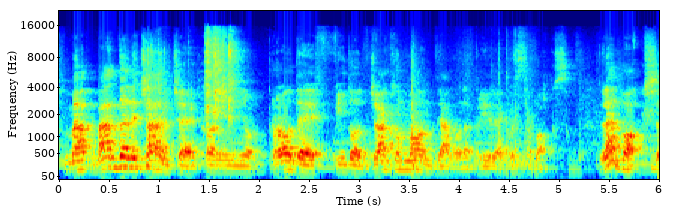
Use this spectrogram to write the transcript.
ma bando alle ciance, con il mio prode fido Giacomo andiamo ad aprire questa box. La box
